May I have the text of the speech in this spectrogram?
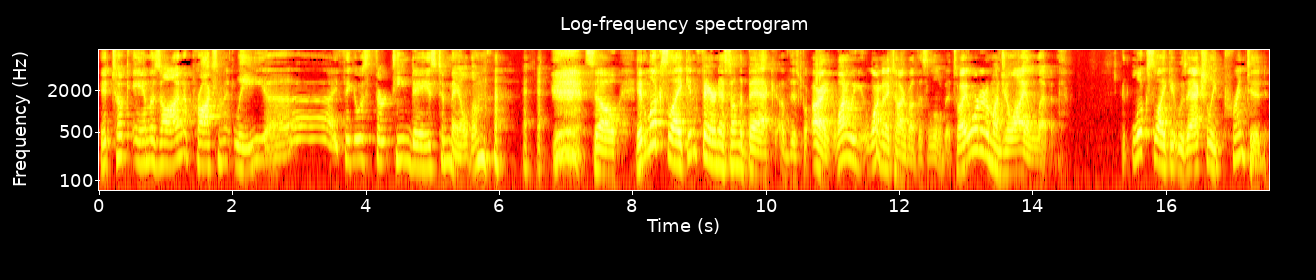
it took Amazon approximately, uh, I think it was 13 days to mail them. so it looks like, in fairness, on the back of this book. All right, why don't we? Why don't I talk about this a little bit? So I ordered them on July 11th. It looks like it was actually printed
